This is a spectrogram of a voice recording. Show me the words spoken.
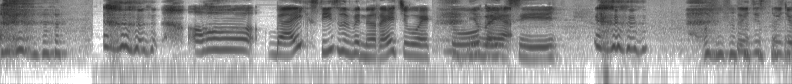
Oh baik sih sebenarnya cuek tuh Iya baik kayak sih. setuju setuju.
